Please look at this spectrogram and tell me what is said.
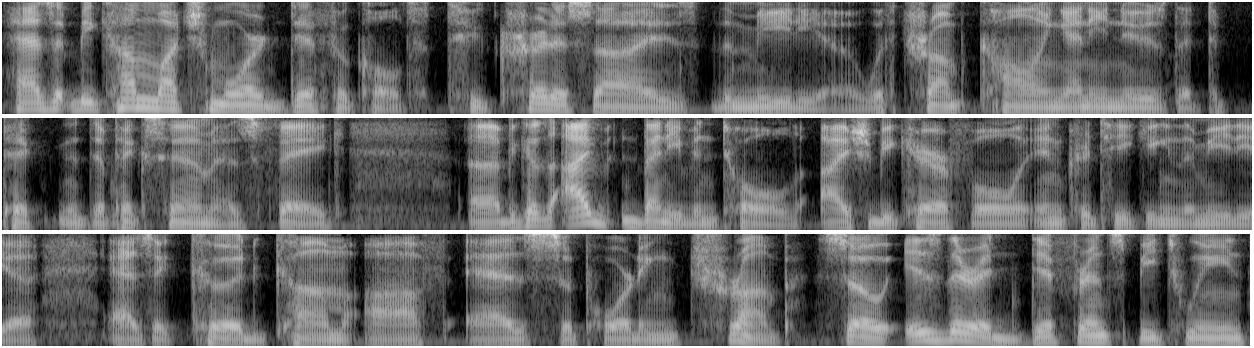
has it become much more difficult to criticize the media with Trump calling any news that depict, depicts him as fake? Uh, because I've been even told I should be careful in critiquing the media as it could come off as supporting Trump. So, is there a difference between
